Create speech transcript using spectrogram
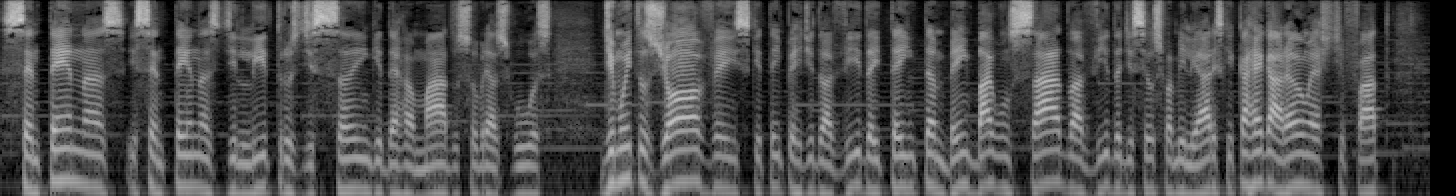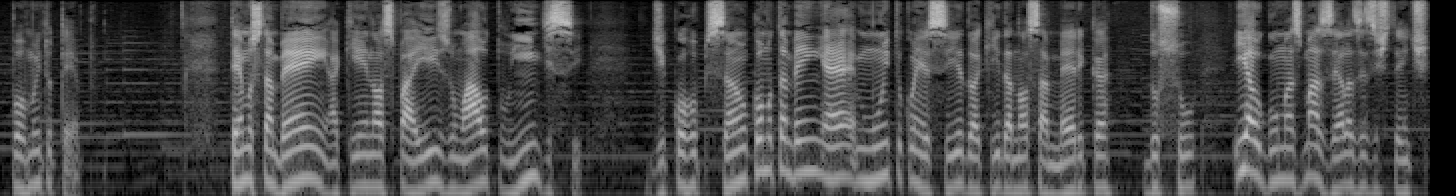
centenas e centenas de litros de sangue derramados sobre as ruas, de muitos jovens que têm perdido a vida e têm também bagunçado a vida de seus familiares que carregarão este fato por muito tempo. Temos também aqui em nosso país um alto índice de corrupção, como também é muito conhecido aqui da nossa América do Sul e algumas mazelas existentes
